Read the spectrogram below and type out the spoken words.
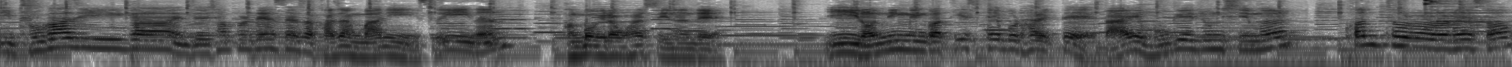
이 두 가지가 이제 셔플 댄스에서 가장 많이 쓰이는 방법이라고 할 수 있는데 이 런닝맨과 티스텝을 할 때 나의 무게 중심을 컨트롤을 해서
